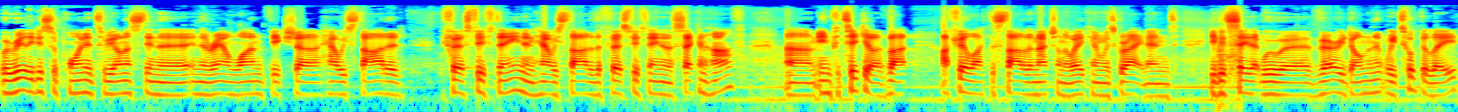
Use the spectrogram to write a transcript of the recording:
we're really disappointed, to be honest, in the in the round one fixture, how we started the first 15 and how we started the first 15 in the second half, um, in particular. But I feel like the start of the match on the weekend was great, and you could see that we were very dominant. We took the lead,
